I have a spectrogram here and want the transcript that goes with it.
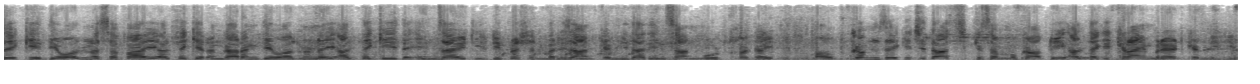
ځای کې دیوالونه صفای الته کې رنگارنګ دیوالونه نه الته کې د انزایټي ډیپریشن مریضان کمی دا د انسان موډ خکای او کم ځای کې چې دا قسم مقابلي الته کې کرایم ریټ کړلېږي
